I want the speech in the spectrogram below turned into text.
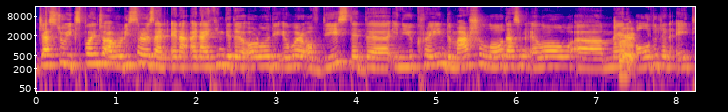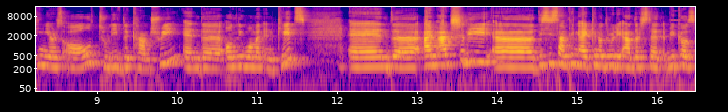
just to explain to our listeners and, and, and i think that they're already aware of this that the, in ukraine the martial law doesn't allow uh, men Correct. older than 18 years old to leave the country and uh, only women and kids and uh, i'm actually uh, this is something i cannot really understand because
